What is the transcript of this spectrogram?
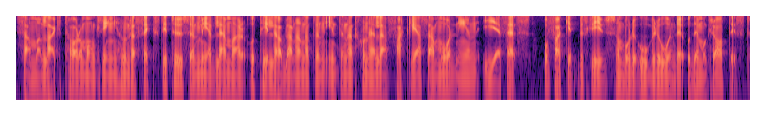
Sammanlagt har de omkring 160 000 medlemmar och tillhör bland annat den internationella fackliga samordningen IFS och facket beskrivs som både oberoende och demokratiskt.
